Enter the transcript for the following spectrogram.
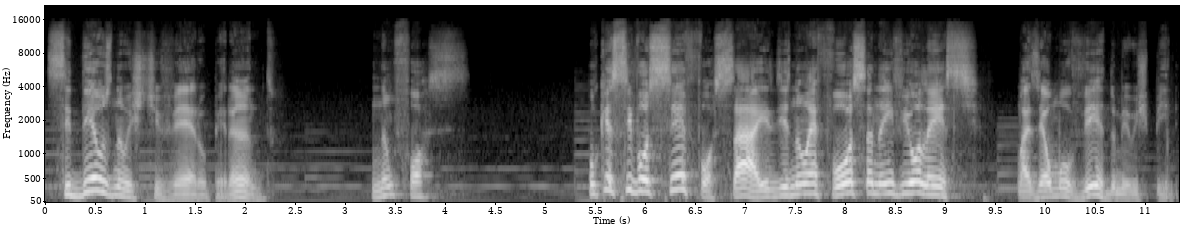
Se Deus não estiver operando, não force. Porque se você forçar, ele diz, não é força nem violência, mas é o mover do meu espírito.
